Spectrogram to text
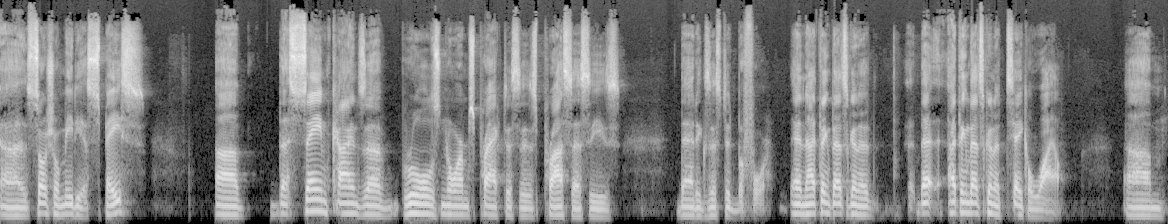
uh, social media space, uh, the same kinds of rules, norms, practices, processes that existed before, and I think that's going to that I think that's going to take a while. Um,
